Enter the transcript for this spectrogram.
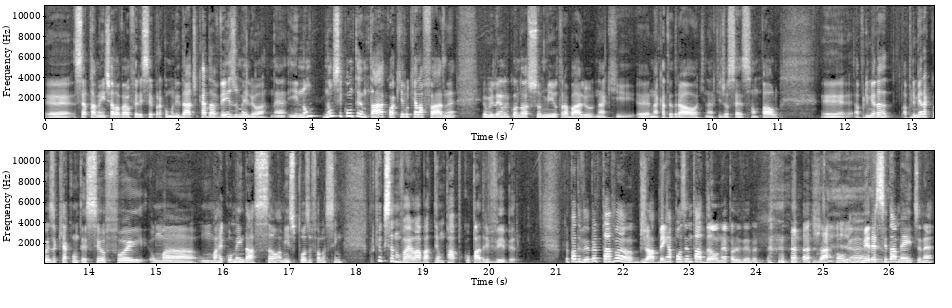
É, certamente ela vai oferecer para a comunidade cada vez o melhor, né? E não, não se contentar com aquilo que ela faz, né? Eu me lembro quando eu assumi o trabalho na, aqui, é, na catedral, aqui na Arquidiocese de São Paulo, é, a, primeira, a primeira coisa que aconteceu foi uma, uma recomendação. A minha esposa falou assim: por que você não vai lá bater um papo com o padre Weber? Porque o Padre Weber estava já bem aposentadão, né, Padre Weber? já yeah. merecidamente, né?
